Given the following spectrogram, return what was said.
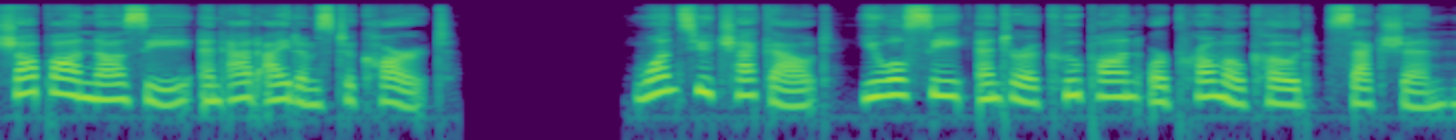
Shop on Nazih and add items to cart. Once you check out, you will see Enter a coupon or promo code section.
